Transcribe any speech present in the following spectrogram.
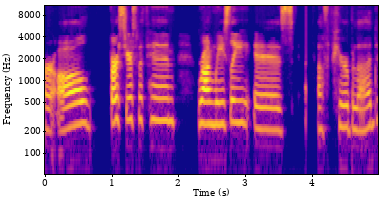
are all first years with him. Ron Weasley is of pure blood.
